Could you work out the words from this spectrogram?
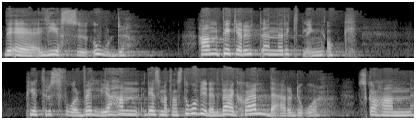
Det är Jesu ord. Han pekar ut en riktning och Petrus får välja. Han, det är som att han står vid ett vägskäl där och då. Ska han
